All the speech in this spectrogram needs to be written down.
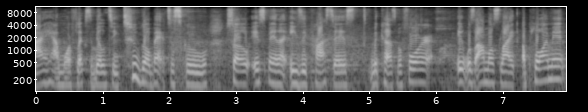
I have more flexibility to go back to school. So it's been an easy process because before it was almost like employment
